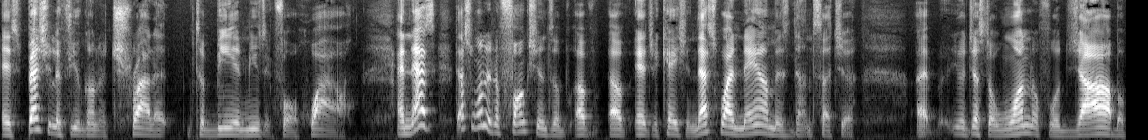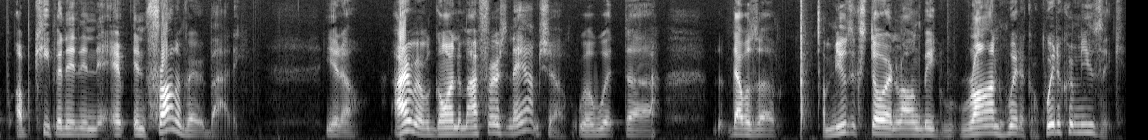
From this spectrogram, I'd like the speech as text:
especially if you're going to try to, to be in music for a while. And that's that's one of the functions of, of, of education. That's why NAMM has done such a uh, just a wonderful job of, of keeping it in in front of everybody. You know, I remember going to my first NAMM show with uh, that was a, a music store in Long Beach. Ron Whitaker, Whitaker Music,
